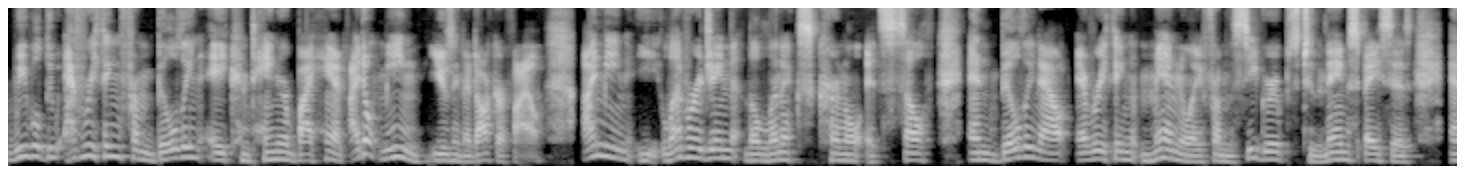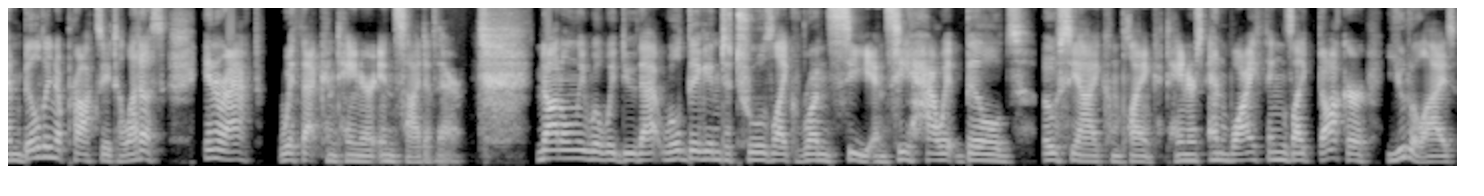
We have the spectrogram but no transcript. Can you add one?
we will do everything from building a container by hand. I don't mean using a Docker file. I mean leveraging the Linux kernel itself and building out everything manually from the C groups to the namespaces and building a proxy to let us interact with that container inside of there. Not only will we do that, we'll dig into tools like runc and see how it builds OCI compliant containers and why things like Docker utilize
